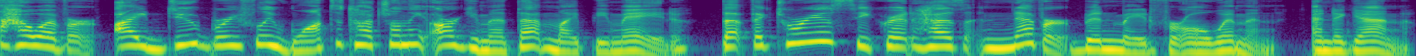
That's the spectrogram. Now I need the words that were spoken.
However, I do briefly want to touch on the argument that might be made that Victoria's Secret has never been made for all women. And again,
